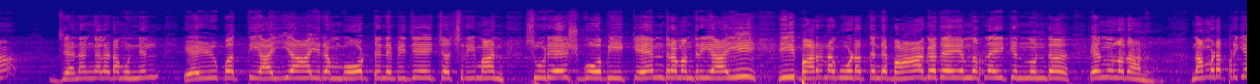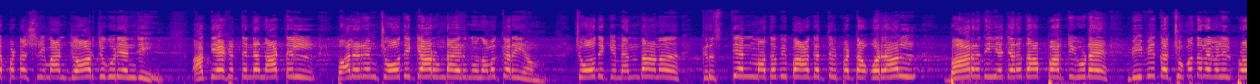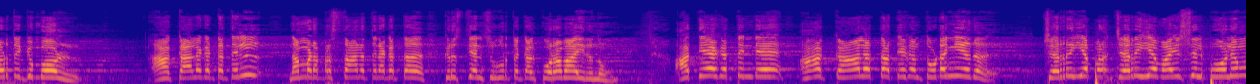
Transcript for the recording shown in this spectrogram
ജനങ്ങളുടെ മുന്നിൽ എഴുപത്തി അയ്യായിരം വോട്ടിന് വിജയിച്ച ശ്രീമാൻ സുരേഷ് ഗോപി കേന്ദ്രമന്ത്രിയായി ഈ ഭരണകൂടത്തിന്റെ ഭാഗതയും നിർണയിക്കുന്നുണ്ട് എന്നുള്ളതാണ്. നമ്മുടെ പ്രിയപ്പെട്ട ശ്രീമാൻ ജോർജ് കുര്യൻജി അദ്ദേഹത്തിന്റെ നാട്ടിൽ പലരും ചോദിക്കാറുണ്ടായിരുന്നു നമുക്കറിയാം. ചോദിക്കും എന്താണ് ക്രിസ്ത്യൻ മതവിഭാഗത്തിൽപ്പെട്ട ഒരാൾ ഭാരതീയ ജനതാ പാർട്ടിയുടെ വിവിധ ചുമതലകളിൽ പ്രവർത്തിക്കുമ്പോൾ ആ കാലഘട്ടത്തിൽ നമ്മുടെ പ്രസ്ഥാനത്തിനകത്ത് ക്രിസ്ത്യൻ സുഹൃത്തുക്കൾ കുറവായിരുന്നു. അദ്ദേഹത്തിന്റെ ആ കാലത്ത് അദ്ദേഹം തുടങ്ങിയത് ചെറിയ ചെറിയ വയസ്സിൽ പോലും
